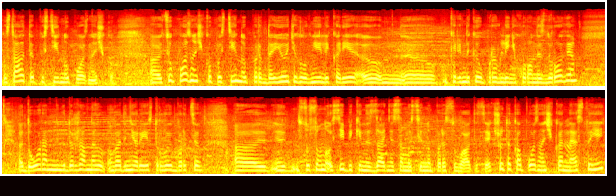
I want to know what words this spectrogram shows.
поставити постійну позначку. Е, Цю позначку постійно передають головні лікарі, е, е, керівники управління охорони здоров'я до органів державного ведення реєстру виборців е, е, стосовно осіб, які не здатні самостійно пересуватися. Якщо така позначка не стоїть,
